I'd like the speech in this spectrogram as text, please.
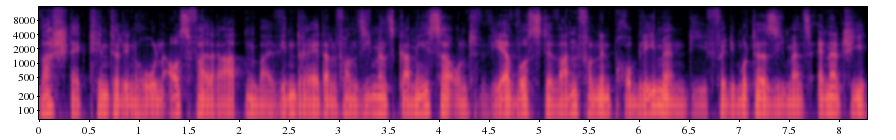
Was steckt hinter den hohen Ausfallraten bei Windrädern von Siemens Gamesa und wer wusste wann von den Problemen, die für die Mutter Siemens Energy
